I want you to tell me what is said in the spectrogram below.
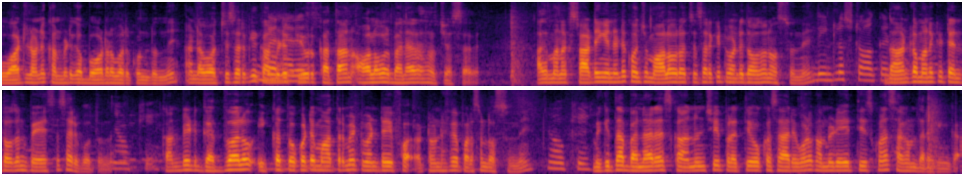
వాటిలోనే కంప్లీట్గా బార్డర్ వర్క్ ఉంటుంది. అండ్ అవి వచ్చేసరికి complete pure Katan all over Banaras వచ్చేస్తుంది. అది మనకి స్టార్టింగ్ ఏంటంటే కొంచెం ఆల్ ఓవర్ వచ్చేసరికి ట్వంటీ థౌసండ్ వస్తుంది. దీంట్లో స్టాక్ దాంట్లో మనకి టెన్ థౌసండ్ పే చేస్తే సరిపోతుంది. కంప్లీట్ గద్వాలో ఇక్కత్ ఒకటి మాత్రమే ట్వంటీ ట్వంటీ ఫైవ్ పర్సెంట్ వస్తుంది. మిగతా బనారస్ కా నుంచి ప్రతి ఒక్కసారి కూడా కంప్లీట్ ఏది తీసుకున్నా సగం ధరకి ఇంకా.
